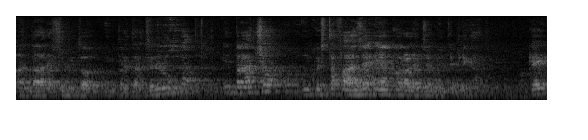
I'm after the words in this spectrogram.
andare subito in pretrazione lunga, il braccio in questa fase è ancora leggermente piegato, ok?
